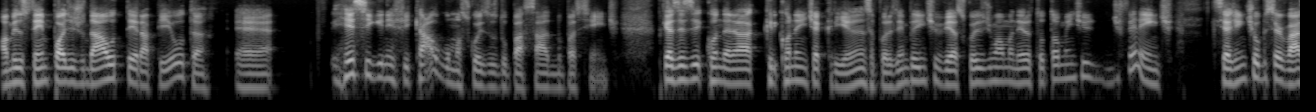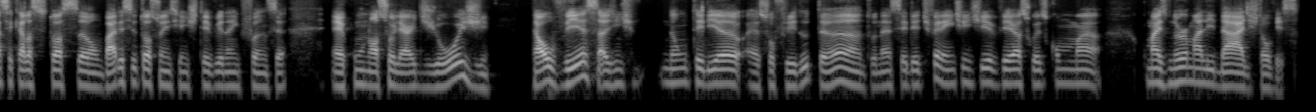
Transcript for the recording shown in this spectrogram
Ao mesmo tempo, pode ajudar o terapeuta é, ressignificar algumas coisas do passado no paciente. Porque às vezes, quando, ela, quando a gente é criança, por exemplo, a gente vê as coisas de uma maneira totalmente diferente. Se a gente observasse aquela situação, várias situações que a gente teve na infância, é, com o nosso olhar de hoje, talvez a gente não teria é, sofrido tanto, né? Seria diferente, a gente ver as coisas com uma com mais normalidade, talvez.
